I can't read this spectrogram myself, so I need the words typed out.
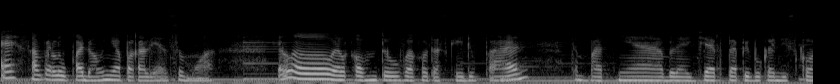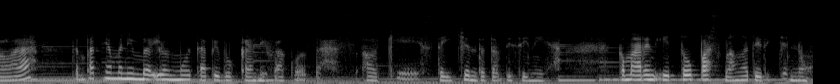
Eh sampai lupa dong nyapa kalian semua. Hello, welcome to Fakultas Kehidupan Tempatnya belajar tapi bukan di sekolah, tempatnya menimba ilmu tapi bukan di fakultas. Oke, stay tune tetap di sini ya. Kemarin itu pas banget titik jenuh,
